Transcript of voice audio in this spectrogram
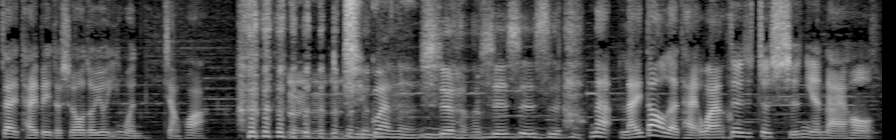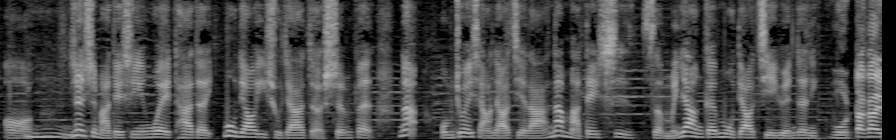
在台北的时候都用英文讲话。对对对，习惯了，是是是是。那来到了台湾，这这十年来哈哦，认识马队是因为他的木雕艺术家的身份。那我们就会想了解啦，那马队是怎么样跟木雕结缘的？你我大概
